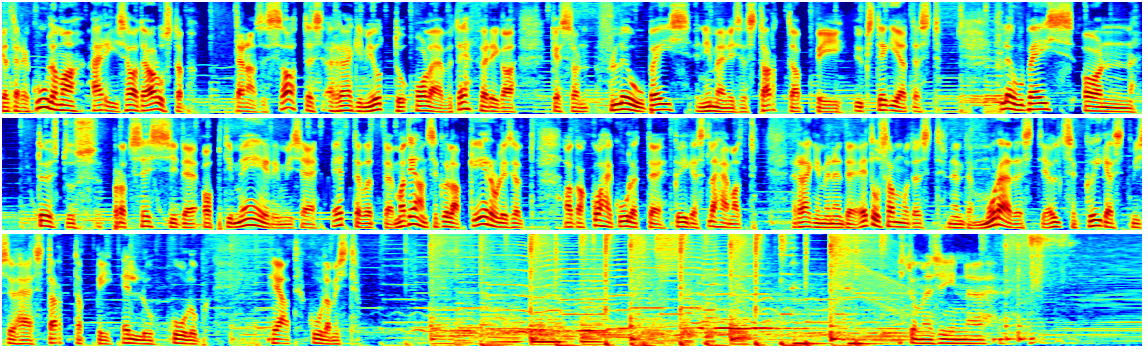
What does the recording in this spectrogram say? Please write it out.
ja tere kuulama, ärisaade alustab. tänases saates räägime juttu Olev Tehveriga, kes on Flowbase nimelise startup'i üks tegijatest. Flowbase on tööstusprotsesside optimeerimise ettevõte, ma tean, see kõlab keeruliselt, aga kohe kuulete kõigest lähemalt. räägime nende edusammudest, nende muredest ja üldse kõigest, mis ühe startup'i ellu kuulub. head kuulamist istume siin äh,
